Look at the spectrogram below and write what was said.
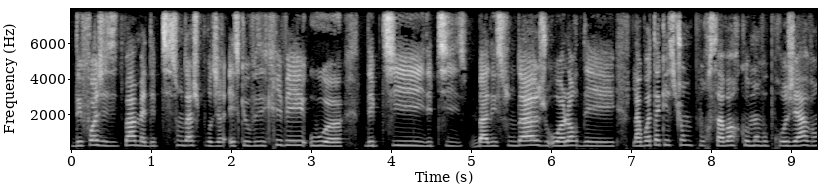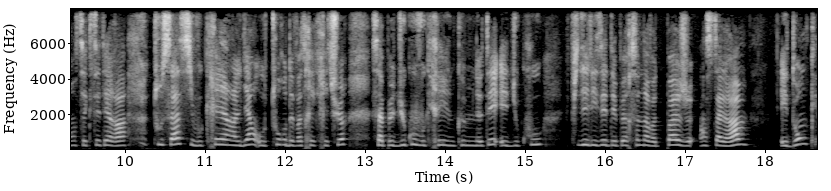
Des fois j'hésite pas à mettre des petits sondages pour dire est-ce que vous écrivez, ou euh, des petits, des petits, bah des sondages, ou alors des, la boîte à questions pour savoir comment vos projets avancent, etc. Tout ça, si vous créez un lien autour de votre écriture, ça peut du coup vous créer une communauté et du coup fidéliser des personnes à votre page Instagram et donc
